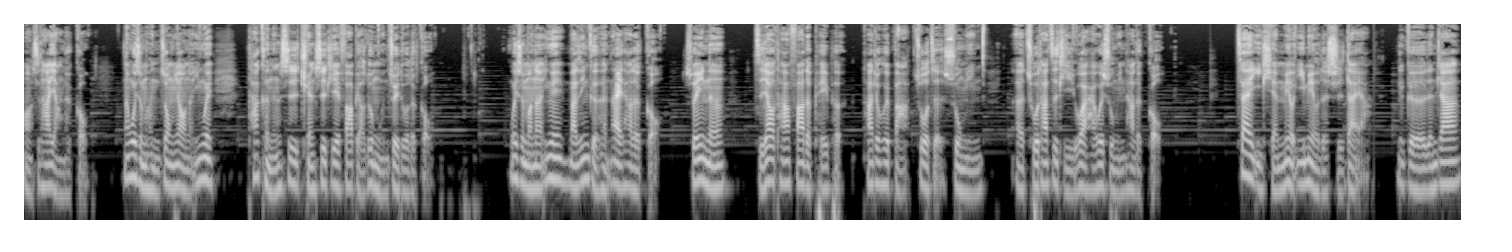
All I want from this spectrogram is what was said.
哦，是他养的狗。那为什么很重要呢？因为他可能是全世界发表论文最多的狗，为什么呢？因为马丁格很爱他的狗，所以呢，只要他发的 paper，他就会把作者署名，呃，除他自己以外，还会署名他的狗。在以前没有 email 的时代啊，那个人家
